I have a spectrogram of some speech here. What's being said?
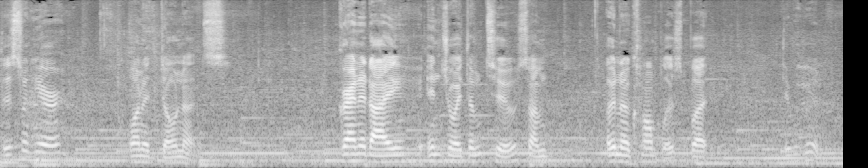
This one here wanted donuts. Granted, I enjoyed them too, so I'm an accomplice, but they were good.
